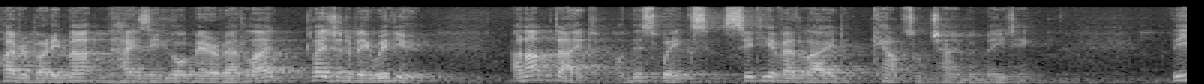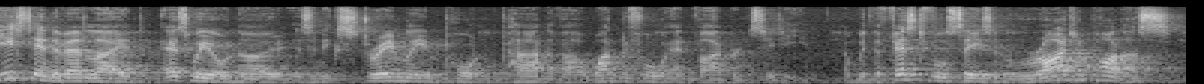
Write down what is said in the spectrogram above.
Hi everybody, Martin Haese, Lord Mayor of Adelaide. Pleasure to be with you. An update on this week's City of Adelaide Council Chamber meeting. The East End of Adelaide, as we all know, is an extremely important part of our wonderful and vibrant city. And with the festival season right upon us,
